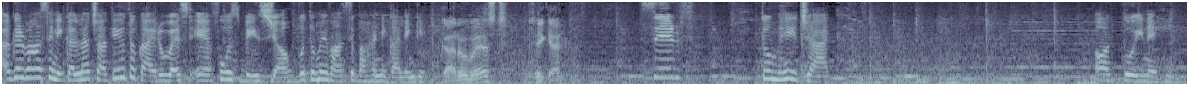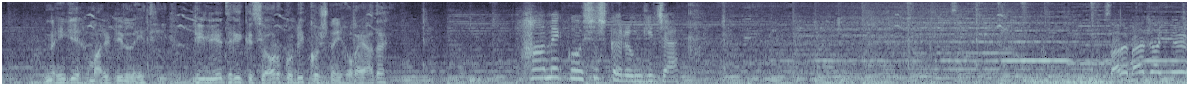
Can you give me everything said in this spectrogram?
अगर वहाँ से निकलना चाहती हो तो कायरो वेस्ट एयरफोर्स बेस जाओ। वो तुम्हें वहाँ से बाहर निकालेंगे। कायरो वेस्ट ठीक है। सिर्फ़ तुम्हें जैक और कोई नहीं। नहीं ये हमारी डील नहीं थी। डील ये थी कि किसी और को भी कुछ नहीं होगा याद है? हाँ मैं कोशिश करूँगी जैक सारे बैठ जाइए।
